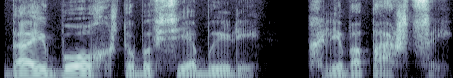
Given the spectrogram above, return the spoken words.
Дай Бог, чтобы все были хлебопашцы.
